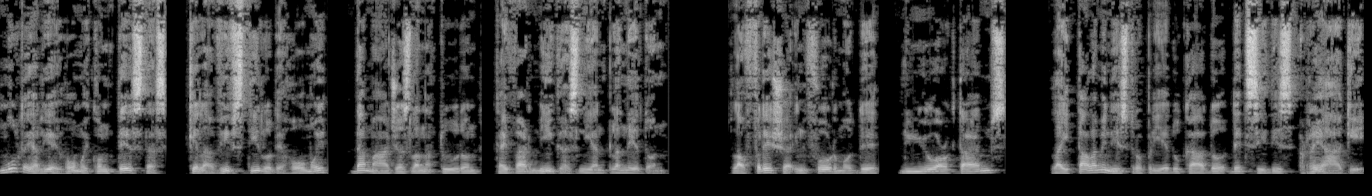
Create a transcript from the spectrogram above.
multae aliei homoi contestas che la viv stilo de homoi damagias la naturon cae varmigas nian planeton la fresha informo de New York Times, la itala ministro pri educado decidis reagi.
